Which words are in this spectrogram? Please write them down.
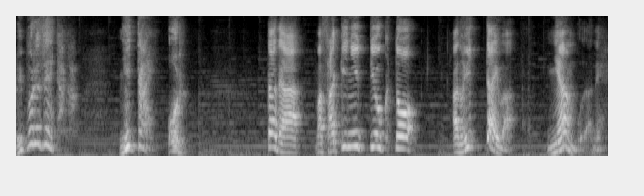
リプルゼータが2体おる。ただ、まあ、先に言っておくと、あの、1体はニャンボだね。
